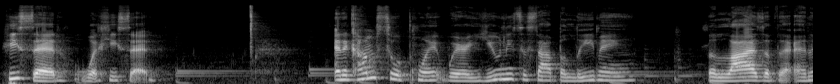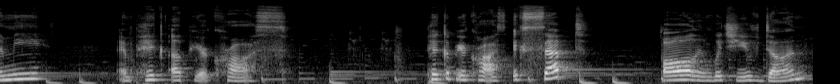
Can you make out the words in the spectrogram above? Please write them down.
He said what he said. And it comes to a point where you need to stop believing the lies of the enemy and pick up your cross. Pick up your cross. Accept all in which you've done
